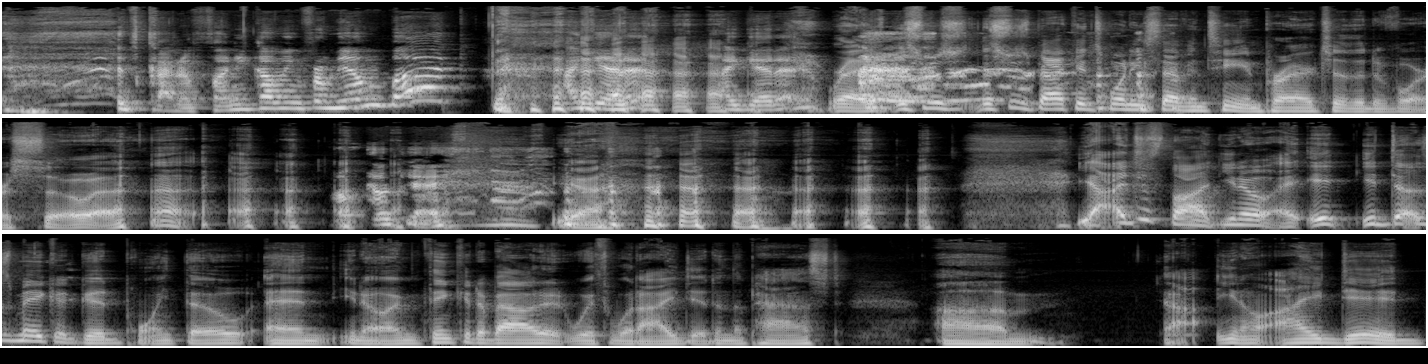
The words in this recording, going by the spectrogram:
it's kind of funny coming from him, but I get it. I get it. right. This was this was back in 2017, prior to the divorce. So, uh, okay. yeah. yeah. I just thought, you know, it it does make a good point though, and you know, I'm thinking about it with what I did in the past. Um, you know, I did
